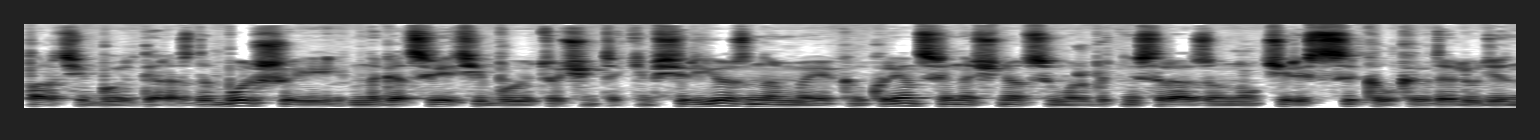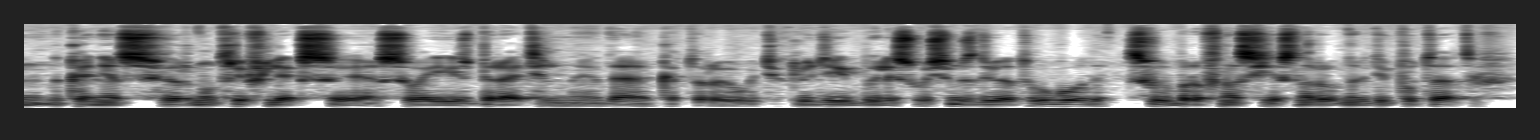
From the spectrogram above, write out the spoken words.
партии будет гораздо больше, и многоцветие будет очень таким серьезным, и конкуренция начнется, может быть, не сразу, но через цикл, когда люди, наконец, вернут рефлексы свои избирательные, да, которые у этих людей были с 89 года, с выборов на съезд народных депутатов.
